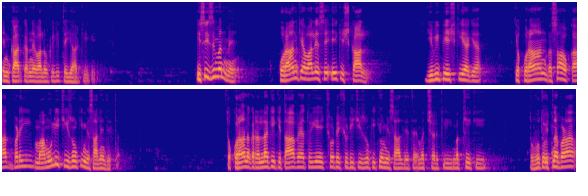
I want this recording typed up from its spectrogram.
انکار کرنے والوں کے لیے تیار کی گئی۔ اسی ضمن میں قرآن کے حوالے سے ایک اشکال یہ بھی پیش کیا گیا کہ قرآن بسا اوقات بڑی معمولی چیزوں کی مثالیں دیتا۔ تو قرآن اگر اللہ کی کتاب ہے تو یہ چھوٹے چھوٹی چیزوں کی کیوں مثال دیتا ہے؟ مچھر کی، مکھی کی۔ تو وہ تو اتنا بڑا،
